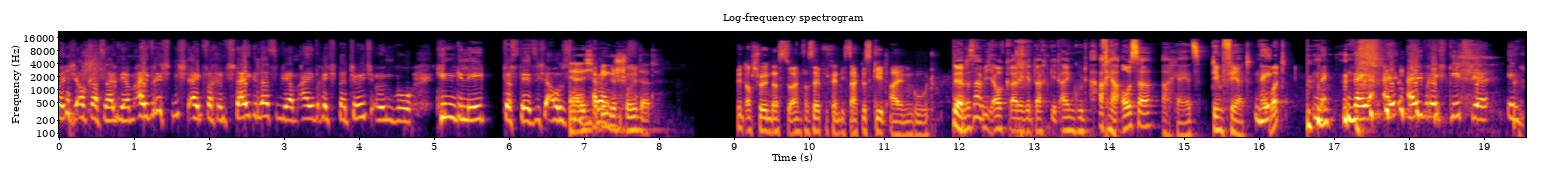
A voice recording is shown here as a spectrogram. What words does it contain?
wollte ich auch gerade sagen, wir haben Albrecht nicht einfach im Stall gelassen, wir haben Albrecht natürlich irgendwo hingelegt, dass der sich aus. Ja, ich habe ihn geschultert. Ich finde auch schön, dass du einfach selbstverständlich sagst, es geht allen gut. Ja, das habe ich auch gerade gedacht. Geht allen gut. Ach ja, außer, ach ja, jetzt, dem Pferd. Nee. What? Na, naja, Al Albrecht geht's ja in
